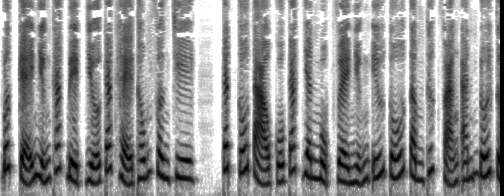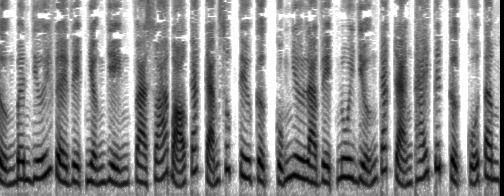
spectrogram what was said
Bất kể những khác biệt giữa các hệ thống phân chia, Cách cấu tạo của các danh mục về những yếu tố tâm thức phản ánh đối tượng bên dưới về việc nhận diện và xóa bỏ các cảm xúc tiêu cực cũng như là việc nuôi dưỡng các trạng thái tích cực của tâm.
